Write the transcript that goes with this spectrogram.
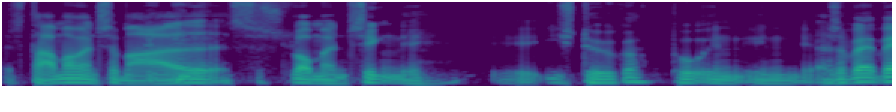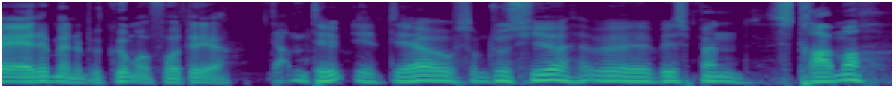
at stammer man så meget, at så slår man tingene øh, i stykker på en... en altså, hvad, hvad er det, man er bekymret for der? Jamen, det, det er jo, som du siger, øh, hvis man strammer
